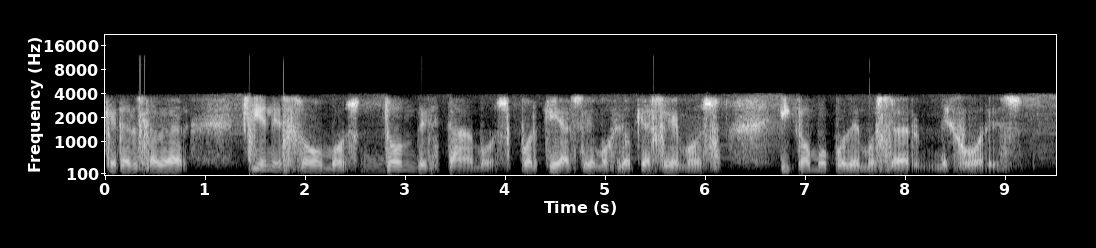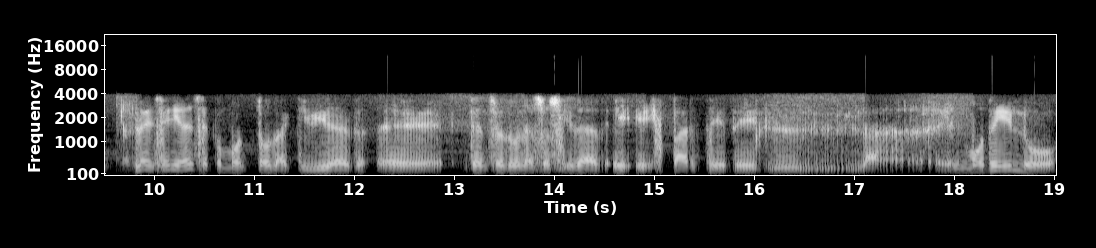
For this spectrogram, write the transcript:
querer saber quiénes somos, dónde estamos, por qué hacemos lo que hacemos y cómo podemos ser mejores. Enseñanza, como toda actividad eh, dentro de una sociedad, e, es parte del modelo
